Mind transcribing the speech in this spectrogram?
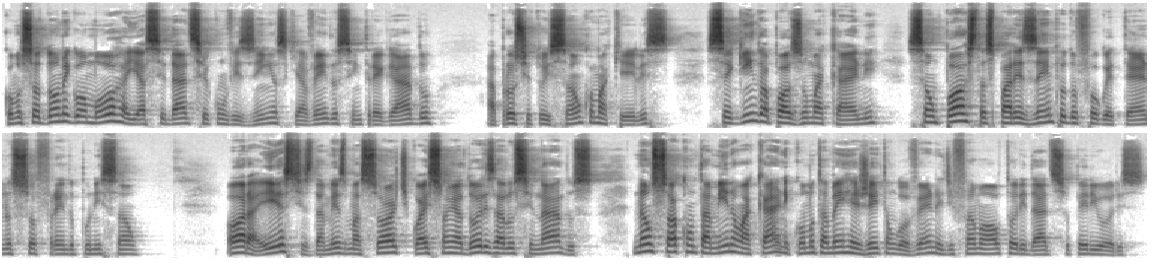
Como Sodoma e Gomorra e as cidades circunvizinhas, que, havendo se entregado à prostituição como aqueles, seguindo após uma carne, são postas para exemplo do fogo eterno, sofrendo punição. Ora, estes, da mesma sorte, quais sonhadores alucinados, não só contaminam a carne, como também rejeitam o governo e difamam autoridades superiores.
